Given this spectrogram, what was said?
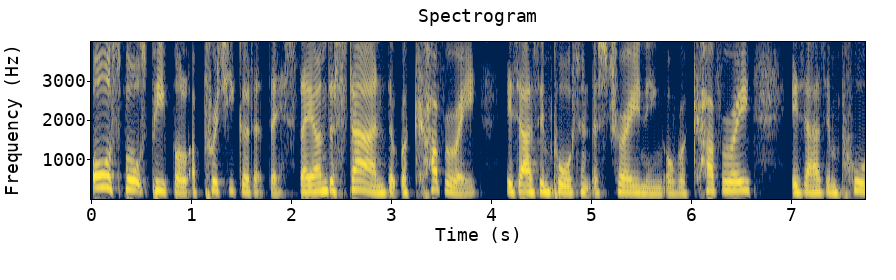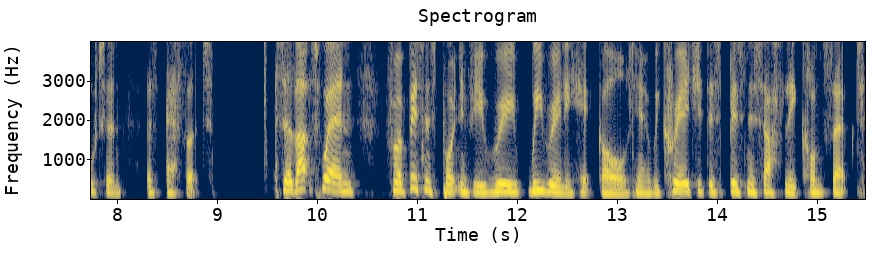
all sports people are pretty good at this. They understand that recovery is as important as training, or recovery is as important as effort. So that's when, from a business point of view, we, we really hit gold. You know, we created this business athlete concept.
